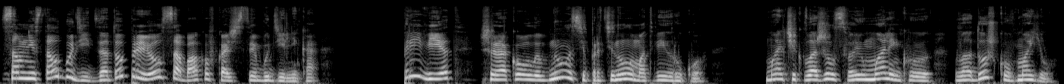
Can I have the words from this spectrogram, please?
Сам не стал будить, зато привел собаку в качестве будильника. «Привет!» – широко улыбнулась и протянула Матвею руку. Мальчик вложил свою маленькую ладошку в мою.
